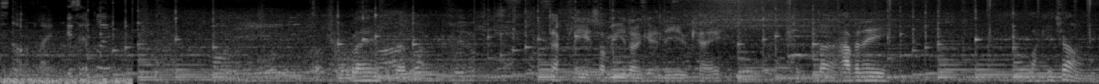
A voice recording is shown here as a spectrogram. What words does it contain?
it's not a plane. Is it a plane? Touch the plane for Denmark. Definitely something you don't get in the UK. Don't have any lucky charms.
